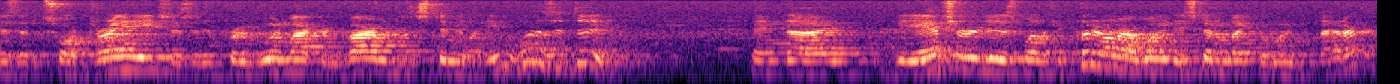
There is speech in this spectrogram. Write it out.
Does it absorb drainage? Does it improve wound microenvironment? Does it stimulate healing? What does it do? And uh, the answer is, well, if you put it on our wound, it's going to make the wound better.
